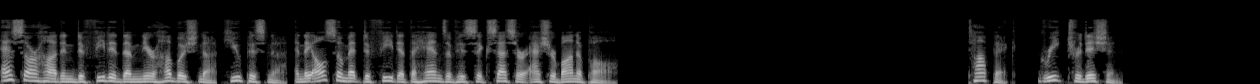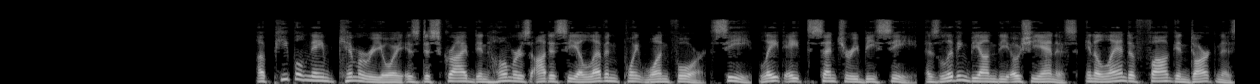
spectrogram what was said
Esarhaddon defeated them near Hubushna and they also met defeat at the hands of his successor Ashurbanipal. Greek tradition A people named Kimerioi is described in Homer's Odyssey 11.14 c. late 8th century BC, as living beyond the Oceanus, in a land of fog and darkness,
